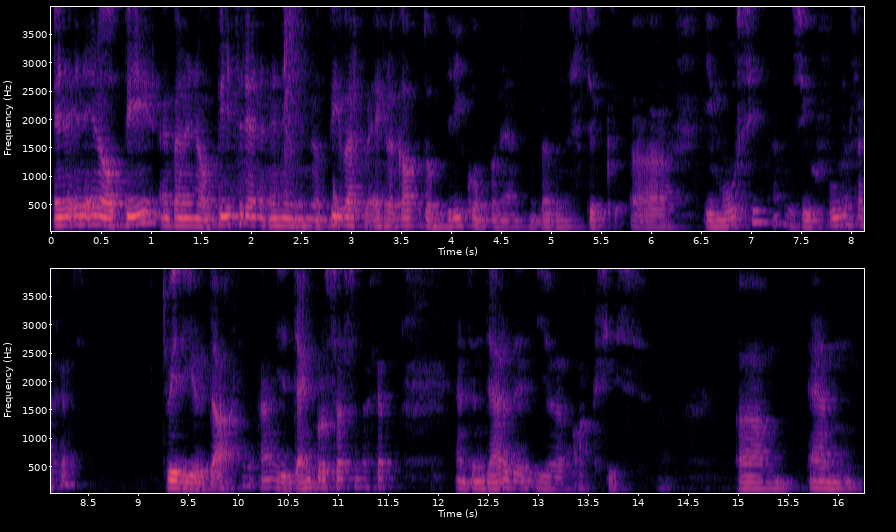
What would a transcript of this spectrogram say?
In, in NLP, ik ben in NLP-terrein en in NLP werken we eigenlijk altijd op drie componenten. We hebben een stuk uh, emotie, hè, dus je gevoelens dat je hebt. Tweede, je gedachten, hè, je denkprocessen dat je hebt. En ten derde, je acties. Um, en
